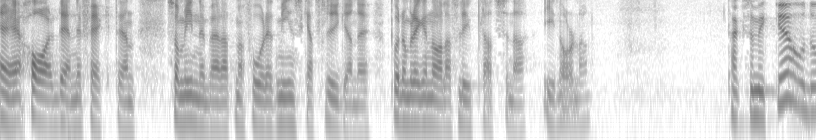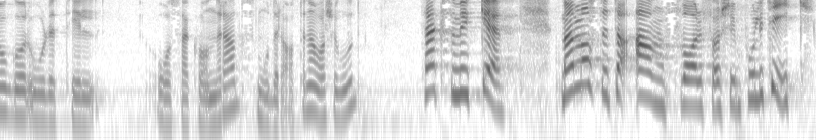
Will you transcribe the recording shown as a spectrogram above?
eh, har den effekten som innebär att man får ett minskat flygande på de regionala flygplatserna i Norrland. Tack så mycket. Och då går ordet till Åsa Konrads, Moderaterna. Varsågod. Tack så mycket. Man måste ta ansvar för sin politik.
